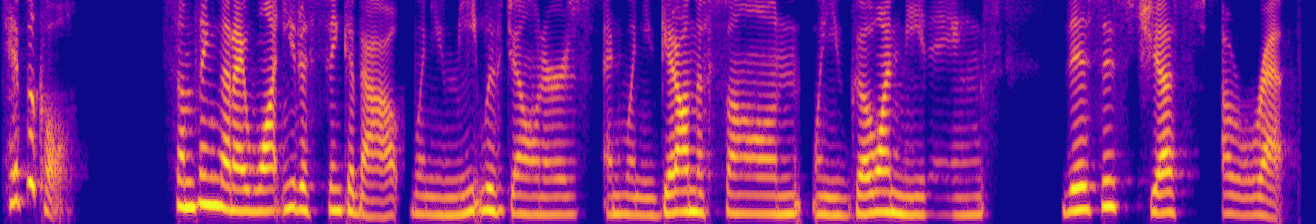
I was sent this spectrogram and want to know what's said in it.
typical. Something that I want you to think about when you meet with donors and when you get on the phone, when you go on meetings. This is just a rep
